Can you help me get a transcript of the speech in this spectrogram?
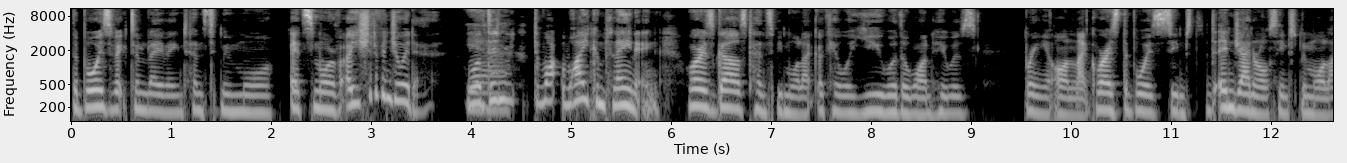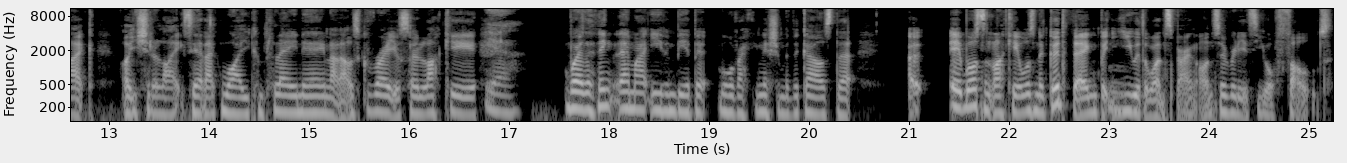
the boys' victim blaming tends to be more. It's more of oh, you should have enjoyed it. Well, Yeah. didn't why, why are you complaining? Whereas girls tend to be more like okay, well, you were the one who was bringing it on. Like whereas the boys seems in general seems to be more like oh, you should have liked it. Like why are you complaining? Like that was great. You're so lucky. Yeah. Whereas I think there might even be a bit more recognition with the girls that uh, it wasn't lucky, it wasn't a good thing, but Mm. you were the one spurring it on. So really, it's your fault.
